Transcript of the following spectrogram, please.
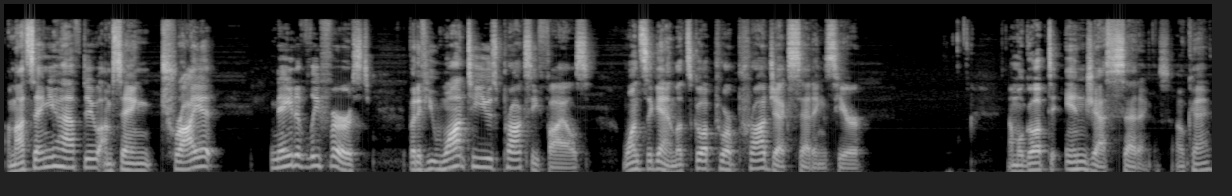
I'm not saying you have to, I'm saying try it natively first, but if you want to use proxy files, once again, let's go up to our project settings here, and we'll go up to ingest settings, okay?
